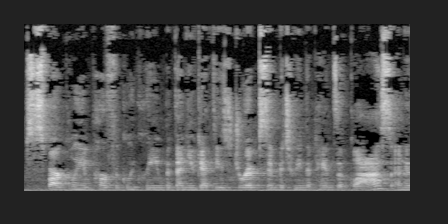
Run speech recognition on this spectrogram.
sparkly and perfectly clean, but then you get these drips in between the panes of glass and,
